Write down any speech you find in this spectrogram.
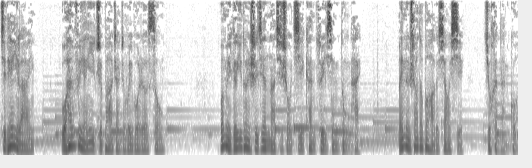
几天以来，武汉肺炎一直霸占着微博热搜。我每隔一段时间拿起手机看最新动态，每每刷到不好的消息，就很难过。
